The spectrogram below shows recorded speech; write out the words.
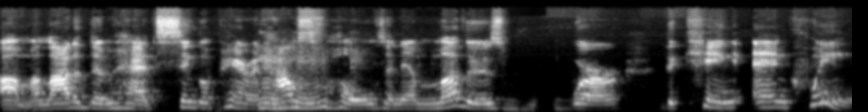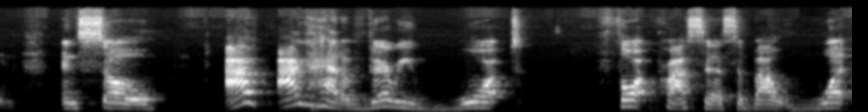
Um, a lot of them had single parent Mhm. households, and their mothers were the king and queen. And so I I had a very warped thought process about what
